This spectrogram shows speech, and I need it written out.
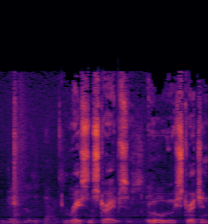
to make those attacks. Racing stripes. Ooh, stretching.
